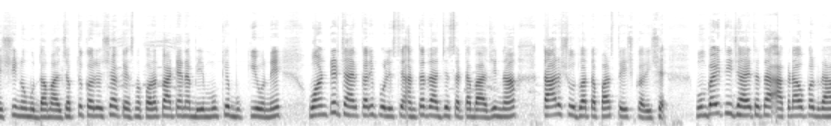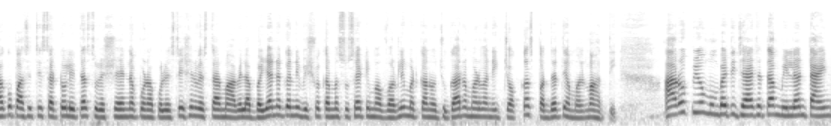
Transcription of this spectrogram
એંશીનો મુદ્દામાલ જપ્ત કર્યો છે. આ કેસમાં પરત પાટિયાના બે મુખ્ય બુકીઓને વોન્ટેડ જાહેર કરી પોલીસે આંતરરાજ્ય સટ્ટાબાજીના તાર શોધવા તપાસ તેજ કરી છે. મુંબઈથી જાહેર થતા આંકડા ઉપર ગ્રાહકો પાસેથી સટ્ટો લેતા સુરત શહેરના પુણા પોલીસ સ્ટેશન વિસ્તારમાં આવેલા ભૈયાનગરની વિશ્વકર્મા સોસાયટીમાં વરલી મટકાનો જુગાર રમાડવાની એક ચોક્કસ પદ્ધતિ અમલમાં હતી. આરોપીઓ મુંબઈથી જાહેર થતા મિલન ટાઈમ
